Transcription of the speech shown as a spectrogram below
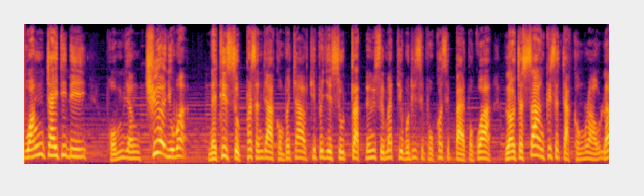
หวังใจที่ดี ผมยังเชื่ออยู่ว่าในที่สุดพระสัญญาของพระเจ้าที่พระเยซูตรัสในหนังสือแมทธิวบทที่ 16ข้อ18 บอกว่า เราจะสร้างคริสตจักรของเรา และ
